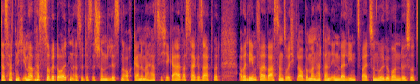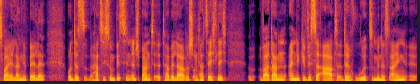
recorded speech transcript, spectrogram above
das hat nicht immer was zu bedeuten. Also das ist schon Listen auch gerne mal herzlich egal, was da gesagt wird. Aber in dem Fall war es dann so, ich glaube, man hat dann in Berlin 2 zu 0 gewonnen durch so zwei lange Bälle und das hat sich so ein bisschen entspannt äh, tabellarisch und tatsächlich war dann eine gewisse Art der Ruhe zumindest ein, äh,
